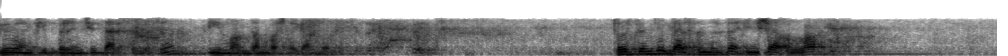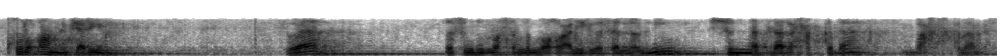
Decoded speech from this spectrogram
go'yoki birinchi darsimizni iymondan boshlagan bo'ldik. To'rtinchi darsimizda inshaalloh qur'oni karim va rasululloh sollallohu alayhi vasallamning sunnatlari haqida bahs qilamiz.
